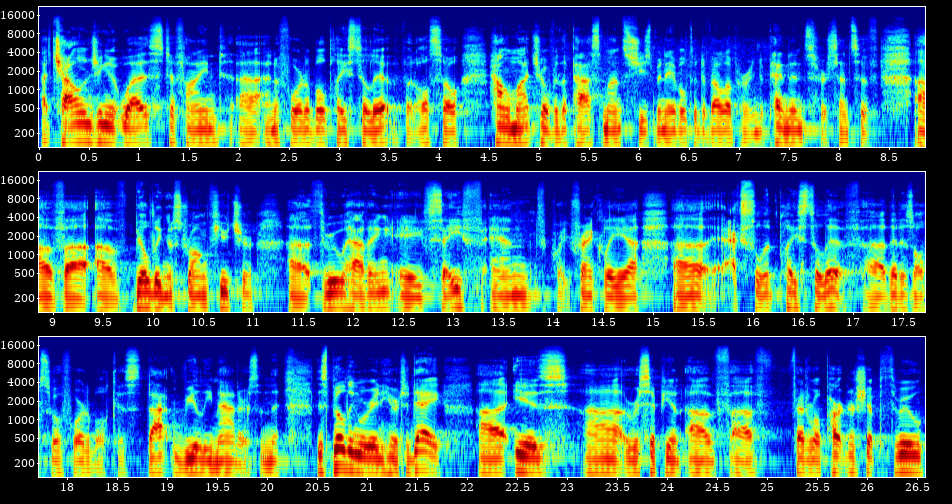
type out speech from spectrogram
uh, challenging it was to find uh, an affordable place to live, but also how much over the past months she's been able to develop her independence, her sense of of, uh, of building a strong future through having a safe and, quite frankly, excellent place to live that is also affordable, because that really matters. And the, this building we're in here today is is uh, a recipient of uh, federal partnership through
